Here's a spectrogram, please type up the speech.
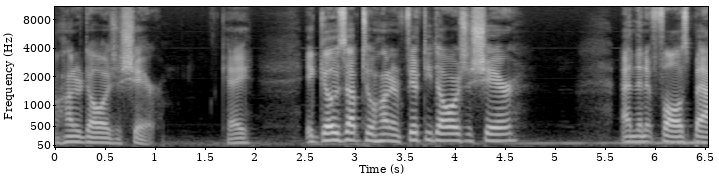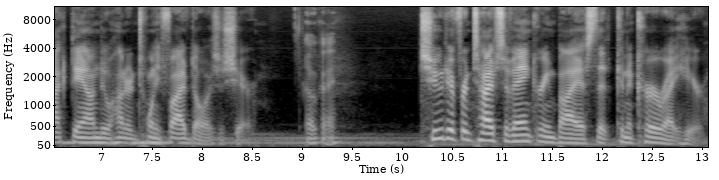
$100 a share. Okay. It goes up to $150 a share and then it falls back down to $125 a share. Okay. Two different types of anchoring bias that can occur right here.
